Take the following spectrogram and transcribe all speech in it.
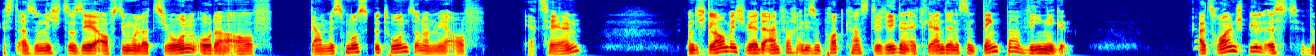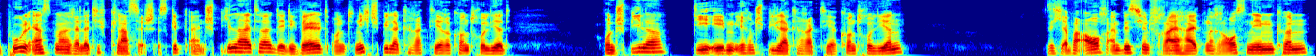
ist also nicht so sehr auf Simulation oder auf Gamismus betont, sondern mehr auf Erzählen. Und ich glaube, ich werde einfach in diesem Podcast die Regeln erklären, denn es sind denkbar wenige. Als Rollenspiel ist The Pool erstmal relativ klassisch. Es gibt einen Spielleiter, der die Welt und Nichtspielercharaktere kontrolliert und Spieler, die eben ihren Spielercharakter kontrollieren, sich aber auch ein bisschen Freiheiten rausnehmen können,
